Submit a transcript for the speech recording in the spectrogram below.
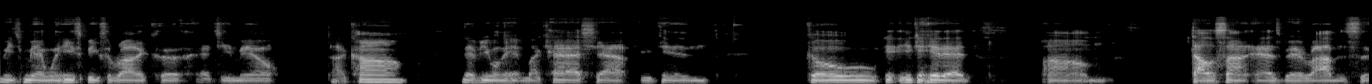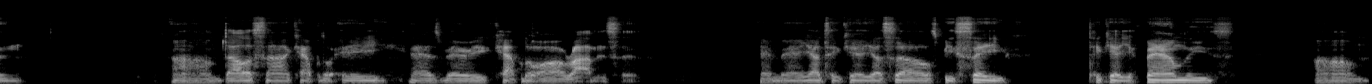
reach me at when he speaks erotica at gmail.com. If you want to hit my cash app, you can go, you can hit at um, dollar sign Asbury Robinson, um, dollar sign capital A Asbury capital R Robinson. And man, y'all take care of yourselves. Be safe. Take care of your families. Um,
